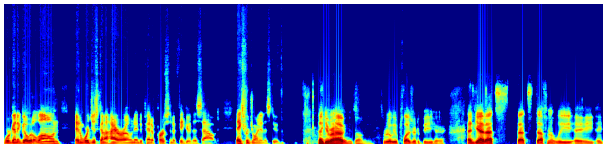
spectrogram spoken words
we're going to go it alone and we're just going to hire our own independent person to figure this out. Thanks for joining us, dude. Thank you for having me, Tony. It's really a pleasure to be here. And yeah, that's that's definitely a, a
